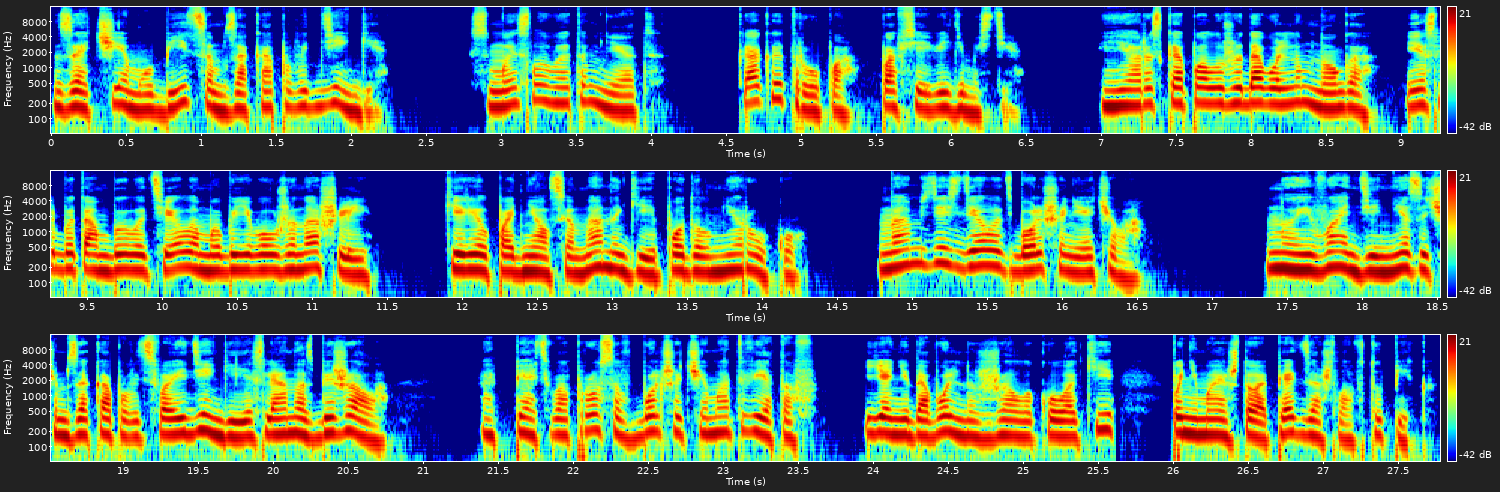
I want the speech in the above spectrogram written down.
Зачем убийцам закапывать деньги? Смысла в этом нет. Как и трупа, по всей видимости. Я раскопал уже довольно много. Если бы там было тело, мы бы его уже нашли. Кирилл поднялся на ноги и подал мне руку. Нам здесь делать больше нечего. Но и Ванде незачем закапывать свои деньги, если она сбежала. Опять вопросов больше, чем ответов. Я недовольно сжала кулаки, понимая, что опять зашла в тупик.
